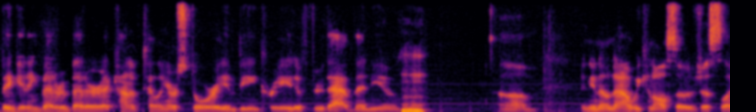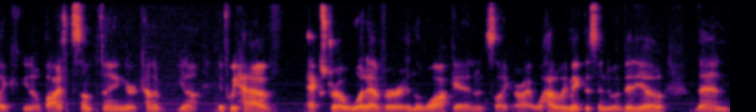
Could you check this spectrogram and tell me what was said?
been getting better and better at kind of telling our story and being creative through that venue. Mhm. Um, and you know, now we can also just like you know buy something or kind of you know if we have extra whatever in the walk-in, it's like all right, well, how do we make this into a video? Then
